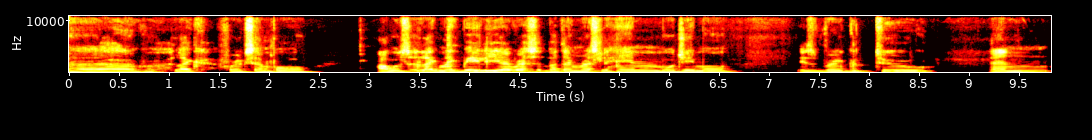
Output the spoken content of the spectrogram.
uh, like for example, I was like Mike Bailey, I wrestle, but I'm wrestling him. OJ Mo is very good too, and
